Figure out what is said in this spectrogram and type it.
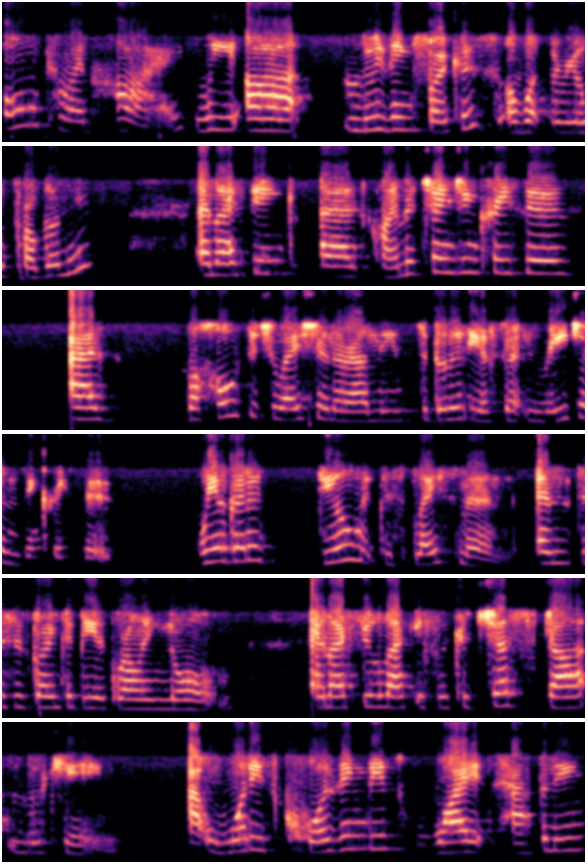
all time high, we are losing focus of what the real problem is. And I think as climate change increases, as the whole situation around the instability of certain regions increases, we are going to deal with displacement, and this is going to be a growing norm. And I feel like if we could just start looking at what is causing this, why it's happening,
